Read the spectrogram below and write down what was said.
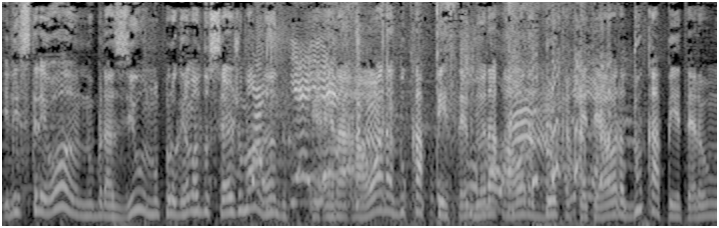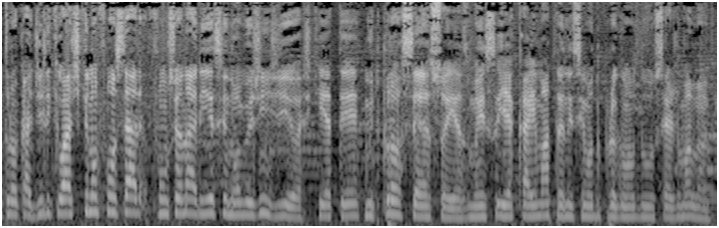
ele estreou no Brasil no programa do Sérgio Malandro. Era a hora do capeta, não era a hora do capeta, é a hora do capeta. Era um trocadilho que eu acho que não funcionaria esse nome hoje em dia. Eu acho que ia ter muito processo aí, as mães ia cair matando em cima do programa do Sérgio Malandro.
